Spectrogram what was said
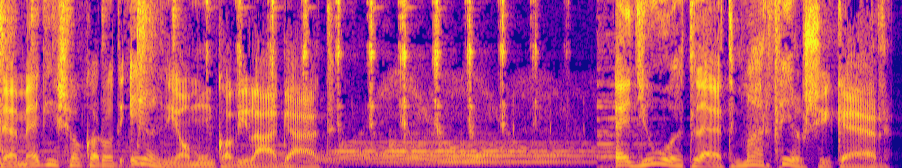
de meg is akarod élni a munkavilágát. Egy jó ötlet, már fél siker.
